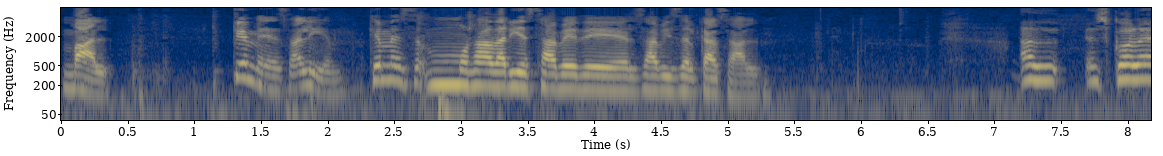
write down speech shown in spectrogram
Val. Què més, Ali? Què més mos agradaria saber dels avis del casal? A l'escola...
